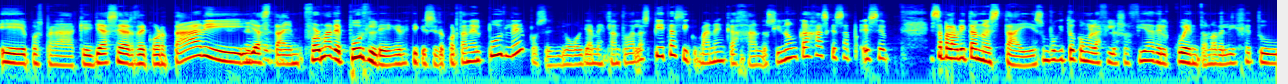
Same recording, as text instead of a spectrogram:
eh, pues para que ya sea recortar y ya está, en forma de puzzle. Es decir, que si recortan el puzzle, pues luego ya mezclan todas las piezas y van encajando. Si no encajas, que esa, esa palabrita no está ahí. Es un poquito como la filosofía del cuento, ¿no? De elige tu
